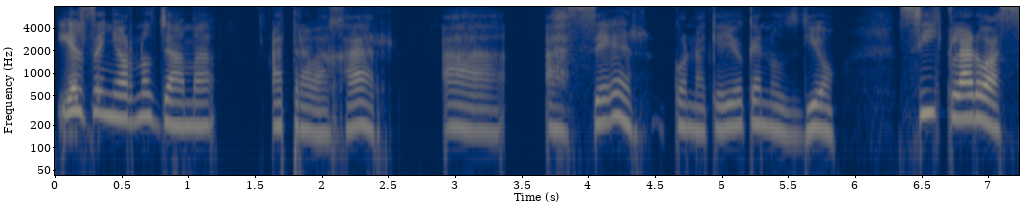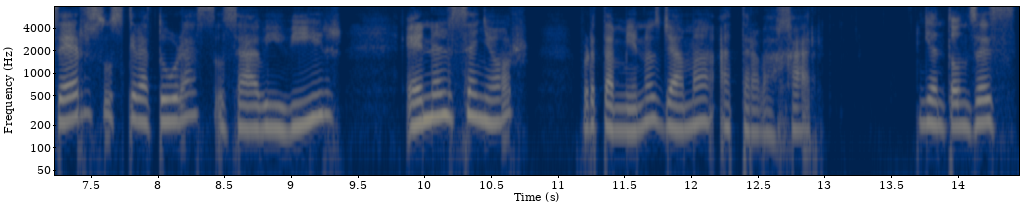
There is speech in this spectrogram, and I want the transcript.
Y el Señor nos llama a trabajar, a, hacer con aquello que nos dio. Sí, claro, a ser sus criaturas, o sea, vivir en el Señor, pero también nos llama a trabajar. Y entonces,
